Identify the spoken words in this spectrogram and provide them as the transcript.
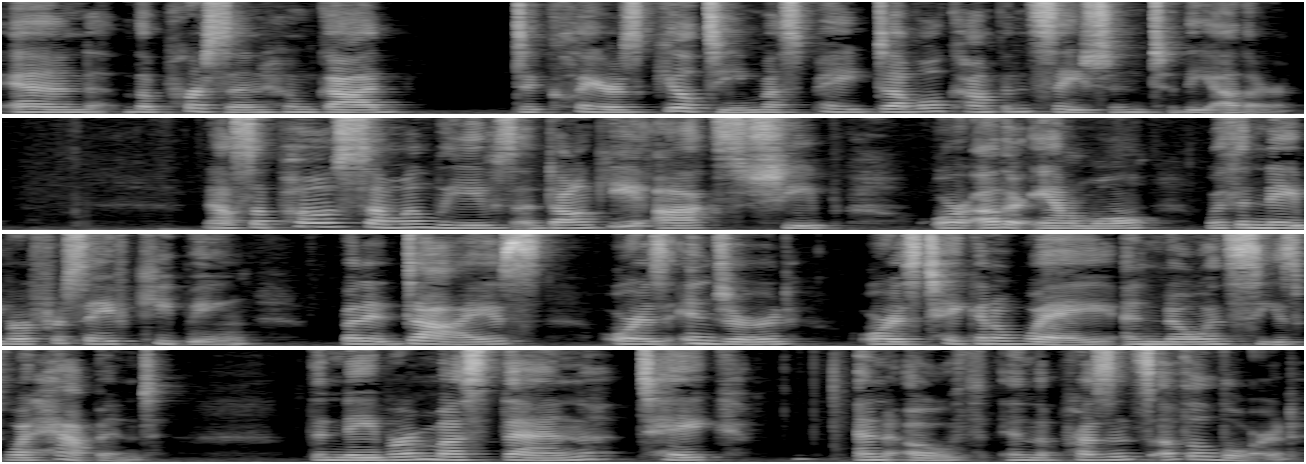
and the person whom God declares guilty must pay double compensation to the other. Now, suppose someone leaves a donkey, ox, sheep, or other animal with a neighbor for safekeeping, but it dies, or is injured, or is taken away, and no one sees what happened. The neighbor must then take an oath in the presence of the Lord.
